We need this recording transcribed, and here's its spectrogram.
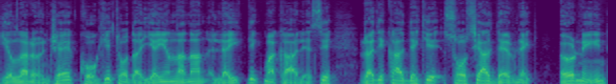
Yıllar önce Kogito'da yayınlanan laiklik makalesi, Radikal'deki sosyal devnek, örneğin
